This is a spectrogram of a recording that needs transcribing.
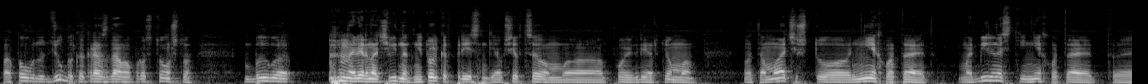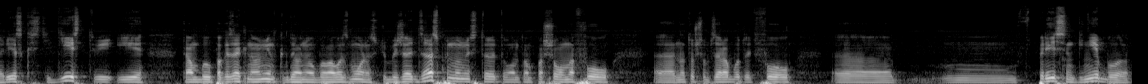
по поводу Дзюбы как раз, да, вопрос в том, что было, наверное, очевидно, не только в прессинге, а вообще в целом э, по игре Артема в этом матче, что не хватает мобильности, не хватает э, резкости действий, и там был показательный момент, когда у него была возможность убежать за спину, вместо этого он там пошел на фол, на то, чтобы заработать фол, в прессинге не было.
